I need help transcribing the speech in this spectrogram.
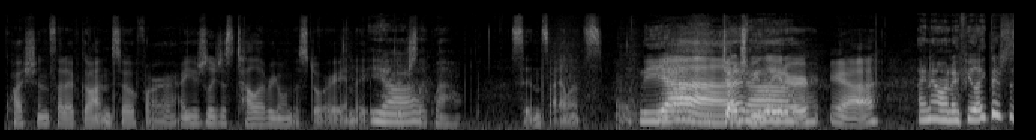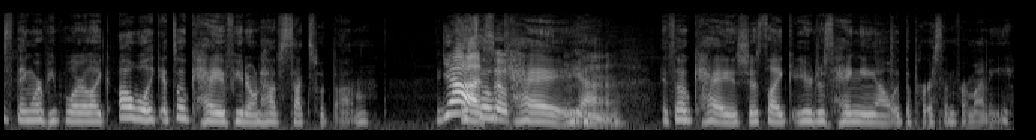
questions that I've gotten so far. I usually just tell everyone the story and they, yeah. they're just like, wow, sit in silence. Yeah, Judge me later. Yeah. I know and I feel like there's this thing where people are like oh well like it's okay if you don't have sex with them Yeah, it's so okay mm-hmm. yeah, it's okay it's just like you're just hanging out with the person for money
